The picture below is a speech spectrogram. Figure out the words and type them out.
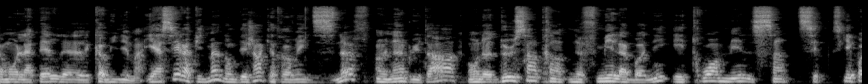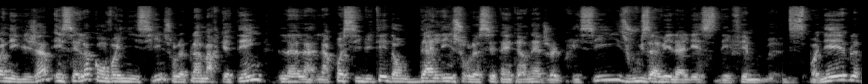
comme on l'appelle euh, communément. Et assez rapidement, donc déjà en 99, un an plus tard, on a 239 000 abonnés et 3100 titres, ce qui est pas négligeable. Et c'est là qu'on va initier sur le plan marketing la, la, la possibilité donc d'aller sur le site internet, je le précise. Vous avez la liste des films disponibles.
